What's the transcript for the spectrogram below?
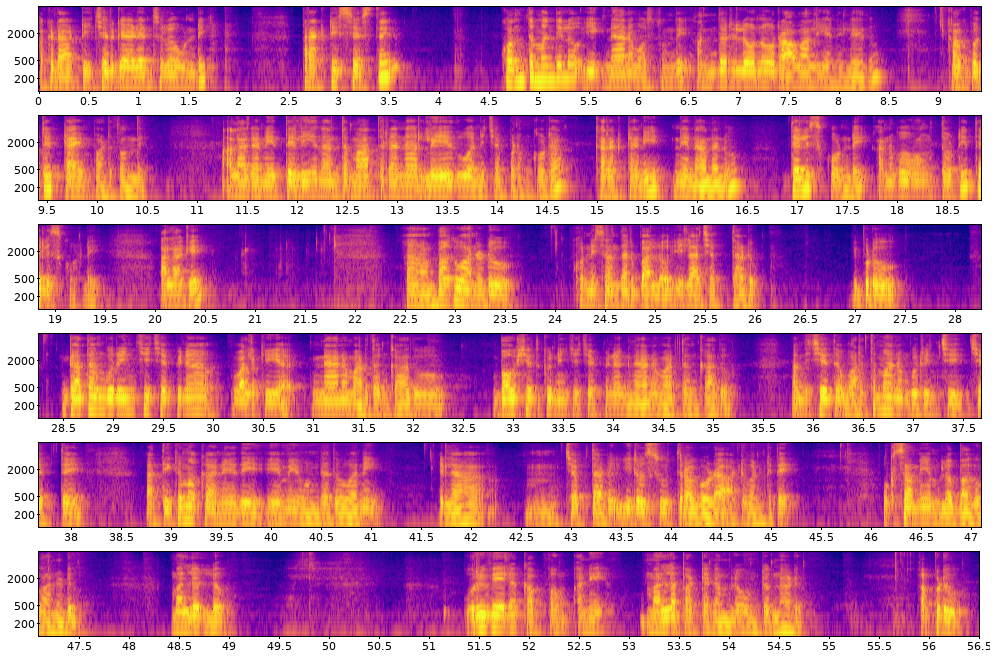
అక్కడ టీచర్ గైడెన్స్లో ఉండి ప్రాక్టీస్ చేస్తే కొంతమందిలో ఈ జ్ఞానం వస్తుంది అందరిలోనూ రావాలి అని లేదు. కాకపోతే టైం పడుతుంది. అలాగని తెలియనంత మాత్రాన లేదు అని చెప్పడం కూడా కరెక్ట్ అని నేను అనను. తెలుసుకోండి అనుభవంతో తెలుసుకోండి. అలాగే భగవానుడు కొన్ని సందర్భాల్లో ఇలా చెప్తాడు. ఇప్పుడు గతం గురించి చెప్పిన వాళ్ళకి జ్ఞానం అర్థం కాదు భవిష్యత్తు గురించి చెప్పిన జ్ఞానం అర్థం కాదు. అందుచేత వర్తమానం గురించి చెప్తే ఆ తికమక అనేది ఏమీ ఉండదు అని ఇలా చెప్తాడు. ఈరోజు సూత్ర కూడా అటువంటిదే. ఒక సమయంలో భగవానుడు మల్లుల్లో ఉరివేల కప్పం అనే మల్ల పట్టణంలో ఉంటున్నాడు. అప్పుడు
